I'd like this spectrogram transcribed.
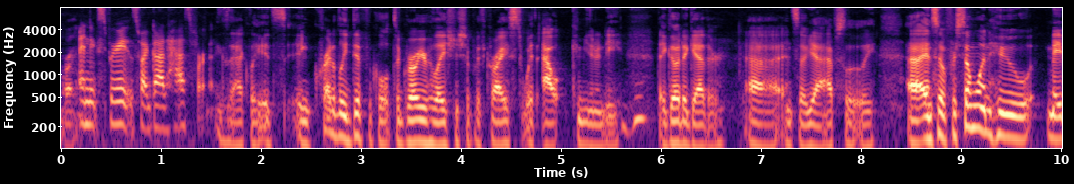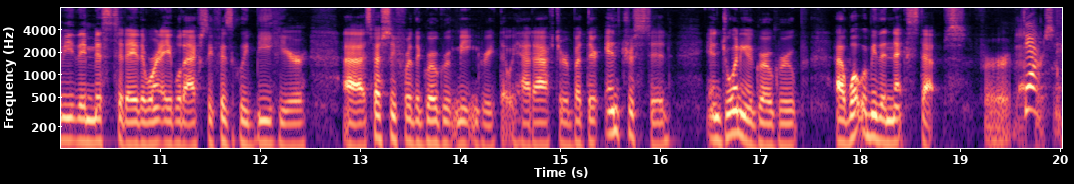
right. and experience what God has for us. Exactly. It's incredibly difficult to grow your relationship with Christ without community. Mm-hmm. They go together. Uh, and so, yeah, absolutely. Uh, and so, for someone who maybe they missed today, they weren't able to actually physically be here, uh, especially for the Grow Group meet and greet that we had after, but they're interested in joining a Grow Group, uh, what would be the next steps for that yeah. person.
